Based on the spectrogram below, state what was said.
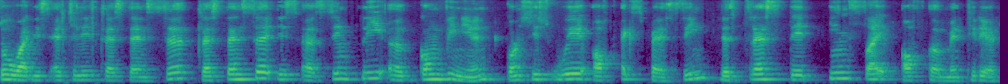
So what is actually stress tensor? Stress tensor is a simply a convenient, consist way of expressing the stress state inside of a material.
